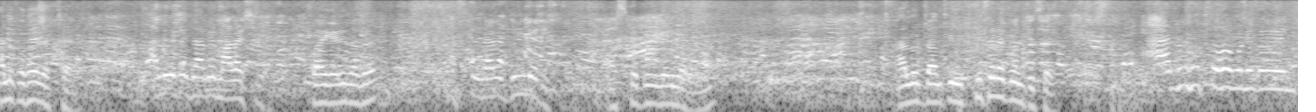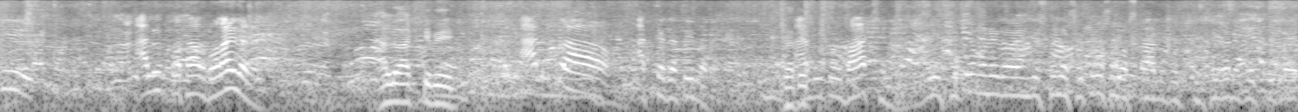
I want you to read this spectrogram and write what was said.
আলু কোথায় যাচ্ছে? আলু এটা যাবে মালয়েশিয়া। কয় গাড়ি যাবে? আজকে যাবে দুই গাড়ি। আজকে দুই গাড়ি যাবে না? আলুর দাম কি উঠতেছে না কমতেছে আলু তো মনে করেন কি আলুর কথা আর বলাই যাবে। আলু আটকিবি আলুটা আজকে যাতেই পারে। যাতে আলু তো বাড়ছে না এই থেকে মনে করেন যে ষোলো সতেরোশো বস্তা আলু করছে সেখানে করতে যায়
